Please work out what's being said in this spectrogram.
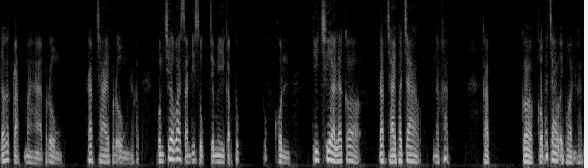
แล้วก็กลับมาหาพระองค์ รับใช้พระองค์นะครับ ผมเชื่อว่าสันติสุขจะมีกับทุกทุกคนที่เชื่อแล้วก็รับใช้พระเจ้านะครับ ครับ ก็ขอพระเจ้าอวยพรครับ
